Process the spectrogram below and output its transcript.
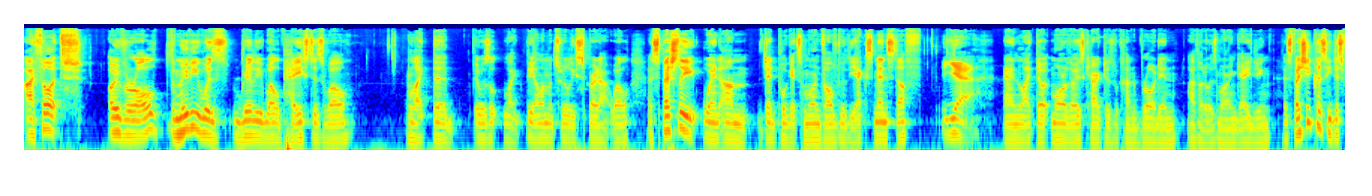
I thought overall the movie was really well paced as well. Like the it was like the elements really spread out well, especially when um Deadpool gets more involved with the X Men stuff. Yeah. and like the, more of those characters were kind of brought in. I thought it was more engaging, especially because he just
